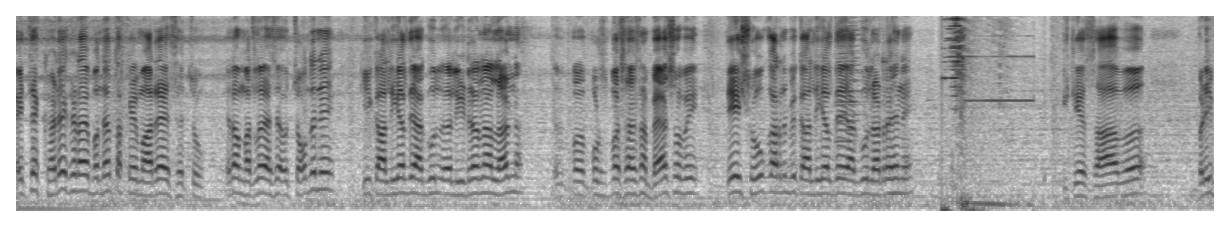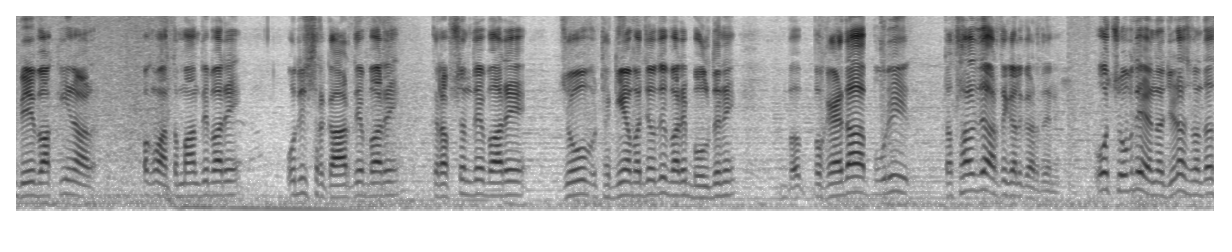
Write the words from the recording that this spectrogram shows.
ਇੱਥੇ ਖੜੇ ਖੜਾ ਬੰਦਾ ਧੱਕੇ ਮਾਰ ਰਿਹਾ ਐਸਐਚਓ ਇਹਦਾ ਮਤਲਬ ਐਸਾ ਉਹ ਚਾਹੁੰਦੇ ਨੇ ਕਿ ਅਕਾਲੀ ਦਲ ਦੇ ਆਗੂ ਲੀਡਰਾਂ ਨਾਲ ਲੜਨ ਪੁਲਿਸ ਪ੍ਰਸ਼ਾਸਨ ਨਾਲ ਬਹਿਸ ਹੋਵੇ ਤੇ ਇਹ ਸ਼ੋਅ ਕਰਨ ਵੀ ਅਕਾਲੀ ਦਲ ਦੇ ਆਗੂ ਲੜ ਰਹੇ ਨੇ। ਇਟੇ ਸਾਹਿਬ ਬੜੀ ਬੇਬਾਕੀ ਨਾਲ ਭਗਵੰਤ ਮਾਨ ਦੇ ਬਾਰੇ, ਉਹਦੀ ਸਰਕਾਰ ਦੇ ਬਾਰੇ ਕਰਪਸ਼ਨ ਦੇ ਬਾਰੇ, ਜੋ ਠੱਗੀਆਂ ਵੱਜੇ ਉਹਦੇ ਬਾਰੇ ਬੋਲਦੇ ਨੇ। ਬ- ਬਕਾਇਦਾ ਪੂਰੀ ਤੱਥਾਂ ਦੇ ਆਧਾਰ ਤੇ ਗੱਲ ਕਰਦੇ ਨੇ। ਉਹ ਚੁੱਭਦੇ ਆ ਨਾ, ਜਿਹੜਾ ਬੰਦਾ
